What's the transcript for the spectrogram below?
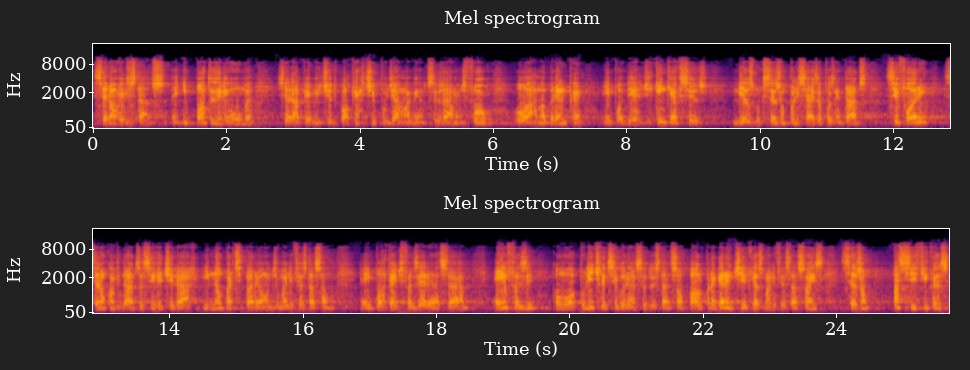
serão revistados. Em hipótese nenhuma será permitido qualquer tipo de armamento, seja arma de fogo ou arma branca, em poder de quem quer que seja. Mesmo que sejam policiais aposentados, se forem, serão convidados a se retirar e não participarão de manifestação. É importante fazer essa ênfase como a política de segurança do Estado de São Paulo para garantir que as manifestações sejam pacíficas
